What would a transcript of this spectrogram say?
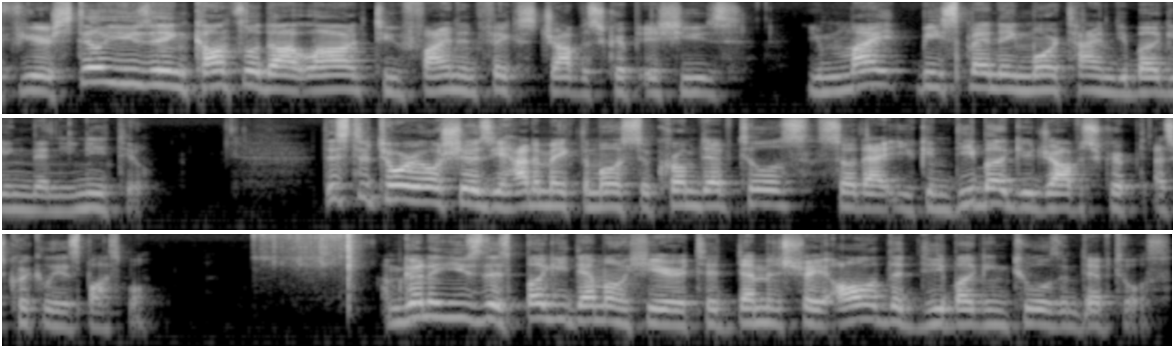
If you're still using console.log to find and fix JavaScript issues, you might be spending more time debugging than you need to. This tutorial shows you how to make the most of Chrome DevTools so that you can debug your JavaScript as quickly as possible. I'm going to use this buggy demo here to demonstrate all of the debugging tools in DevTools.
